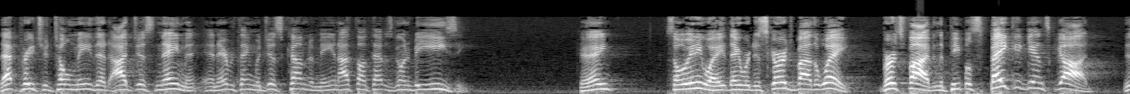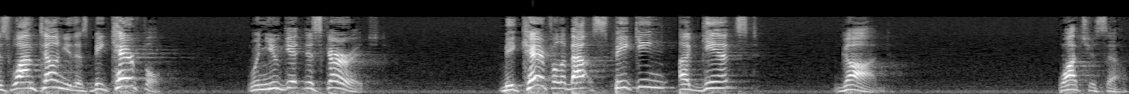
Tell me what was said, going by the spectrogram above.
That preacher told me that I'd just name it and everything would just come to me, and I thought that was going to be easy. Okay? So, anyway, they were discouraged by the way. Verse 5 And the people spake against God. This is why I'm telling you this. Be careful when you get discouraged. Be careful about speaking against God. Watch yourself.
